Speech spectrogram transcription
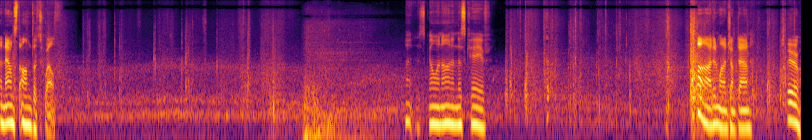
announced on the 12th. What is going on in this cave? Oh, I didn't want to jump down. Ew.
